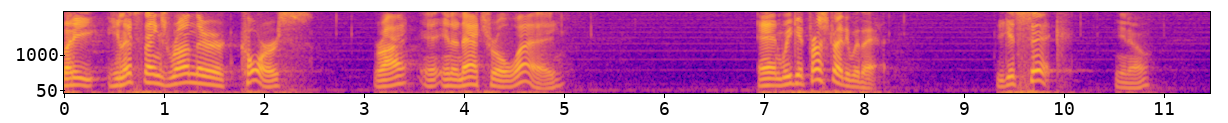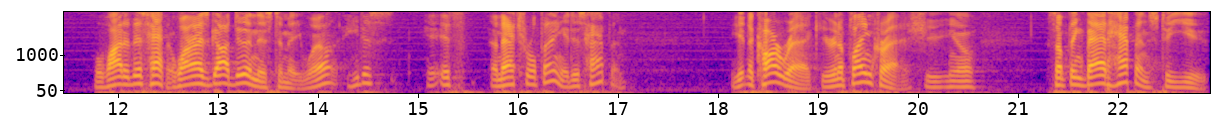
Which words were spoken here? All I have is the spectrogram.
but he, he lets things run their course, right, in, in a natural way. And we get frustrated with that. You get sick, you know. Well, why did this happen? Why is God doing this to me? Well, he just, it's a natural thing. It just happened. You get in a car wreck, you're in a plane crash, you, you know, something bad happens to you.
